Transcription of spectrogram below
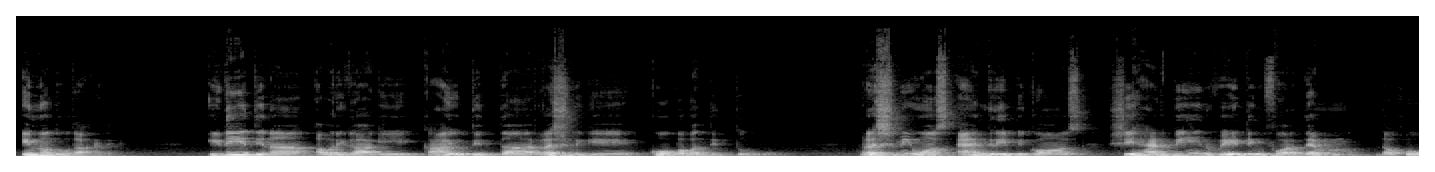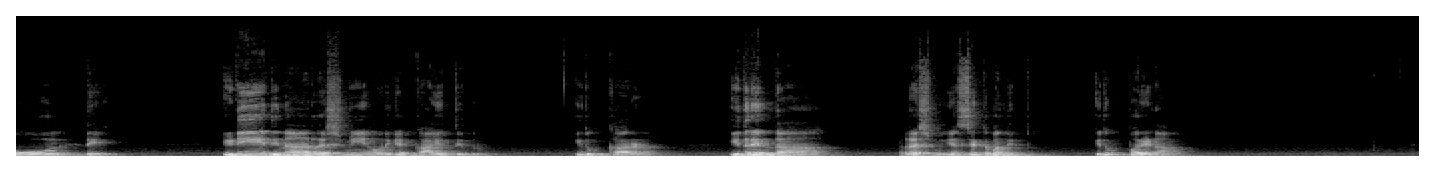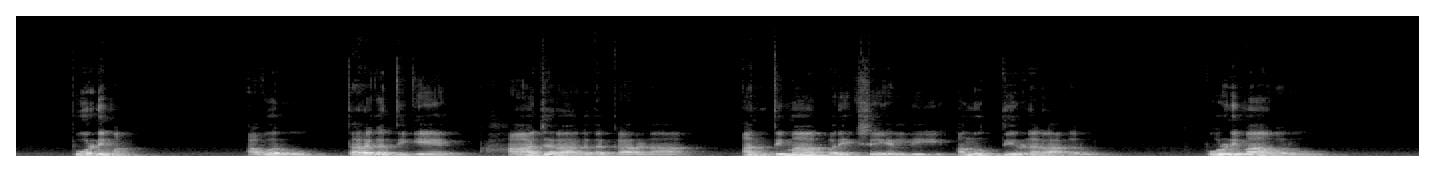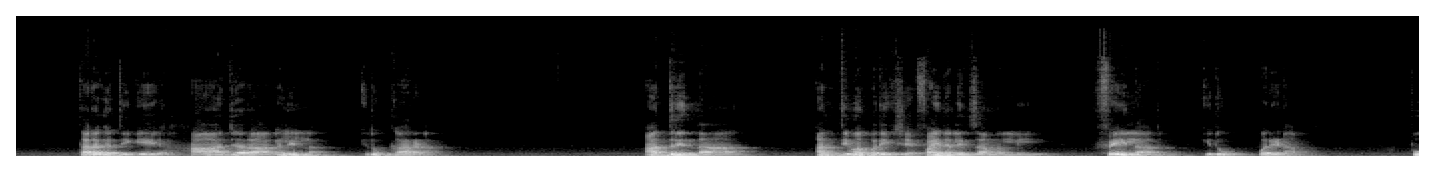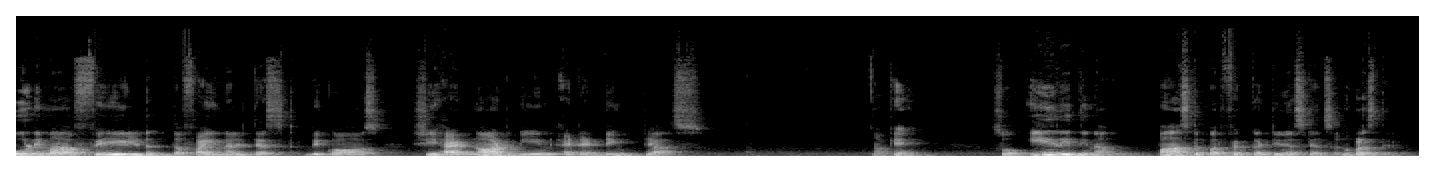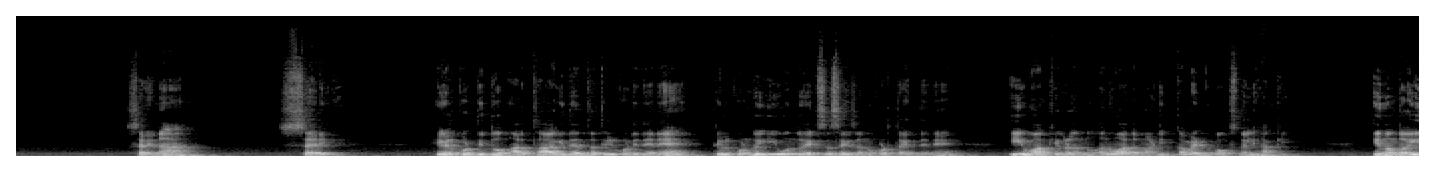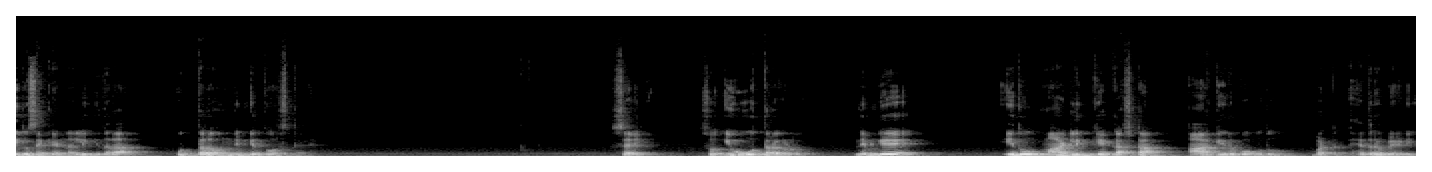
ಇನ್ನೊಂದು ಉದಾಹರಣೆ. ಇಡೀ ದಿನ ಅವರಿಗಾಗಿ ಕಾಯುತ್ತಿದ್ದ ರಶ್ಮಿಗೆ ಕೋಪ ಬಂದಿತ್ತು. Rashmi was angry because she had been waiting for them the whole day. ಇಡೀ ದಿನ ರಶ್ಮಿ ಅವರಿಗೆ ಕಾಯುತ್ತಿದ್ರು. ಇದು ಕಾರಣ. ಇದರಿಂದ ರಶ್ಮಿಗೆ ಸಿಟ್ಟು ಬಂದಿತ್ತು. ಇದು ಪರಿಣಾಮ. ಪೂರ್ಣಿಮಾ ಅವರು ತರಗತಿಗೆ ಹಾಜರಾಗದ ಕಾರಣ ಅಂತಿಮ ಪರೀಕ್ಷೆಯಲ್ಲಿ ಅನುತ್ತೀರ್ಣರಾದರು. ಪೂರ್ಣಿಮಾ ಅವರು ತರಗತಿಗೆ ಹಾಜರಾಗಲಿಲ್ಲ. ಇದು ಕಾರಣ. ಆದ್ದರಿಂದ ಅಂತಿಮ ಪರೀಕ್ಷೆ ಫೈನಲ್ ಎಕ್ಸಾಮಲ್ಲಿ ಫೇಲ್ ಆದರು. ಇದು ಪರಿಣಾಮ. Purnima failed the final test because she had not been attending class okay so ಈ ರೀತಿ ನಾವು ಪಾಸ್ಟ್ ಪರ್ಫೆಕ್ಟ್ ಕಂಟಿನ್ಯೂಸ್ ಟೆನ್ಸನ್ನು ಬಳಸ್ತೇವೆ. ಸರಿನಾ? ಸರಿ. ಹೇಳ್ಕೊಟ್ಟಿದ್ದು ಅರ್ಥ ಆಗಿದೆ ಅಂತ ತಿಳ್ಕೊಂಡಿದ್ದೇನೆ. ತಿಳ್ಕೊಂಡು ಈ ಒಂದು ಎಕ್ಸಸೈಸನ್ನು ಕೊಡ್ತಾ ಇದ್ದೇನೆ. ಈ ವಾಕ್ಯಗಳನ್ನು ಅನುವಾದ ಮಾಡಿ ಕಮೆಂಟ್ ಬಾಕ್ಸ್ನಲ್ಲಿ ಹಾಕಿ. ಇನ್ನೊಂದು ಐದು ಸೆಕೆಂಡ್ನಲ್ಲಿ ಇದರ ಉತ್ತರವನ್ನು ನಿಮಗೆ ತೋರಿಸ್ತೇನೆ. ಸರಿ. ಸೊ ಇವು ಉತ್ತರಗಳು. ನಿಮಗೆ ಇದು ಮಾಡಲಿಕ್ಕೆ ಕಷ್ಟ ಆಗಿರಬಹುದು ಬಟ್ ಹೆದರಬೇಡಿ.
